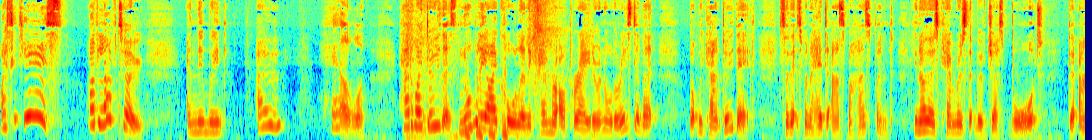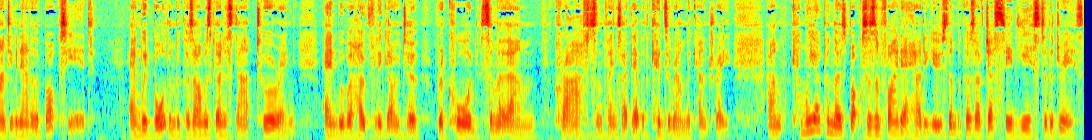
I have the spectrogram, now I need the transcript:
I said, Yes, I'd love to. And then went, Oh, hell. How do I do this? Normally I call in a camera operator and all the rest of it, but we can't do that. So that's when I had to ask my husband. You know those cameras that we've just bought that aren't even out of the box yet? And we'd bought them because I was going to start touring and we were hopefully going to record some um, crafts and things like that with kids around the country. Um, can we open those boxes and find out how to use them? Because I've just said yes to the dress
